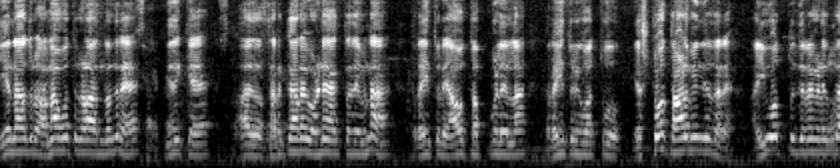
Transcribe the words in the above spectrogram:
ಏನಾದರೂ ಅನಾಹುತಗಳಂತಂದ್ರೆ ಇದಕ್ಕೆ ಆ, ಸರ್ಕಾರವೇ ಹೊಣೆ ಆಗ್ತದೆ ವಿನ ರೈತರು ಯಾವ ತಪ್ಪುಗಳಿಲ್ಲ. ರೈತರು ಇವತ್ತು ಎಷ್ಟೋ ತಾಳ್ಮೆಯಿಂದ ಇದ್ದಾರೆ. ಐವತ್ತು ದಿನಗಳಿಂದ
